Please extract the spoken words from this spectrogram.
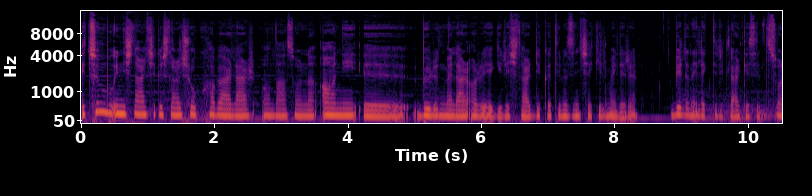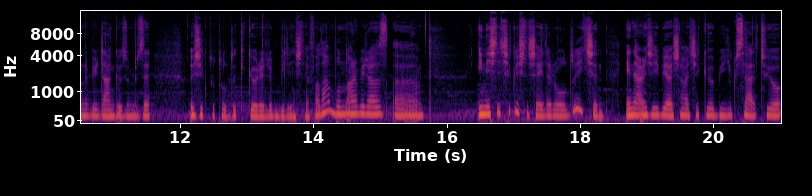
E, tüm bu inişler çıkışlar şok haberler ondan sonra ani e, bölünmeler araya girişler dikkatimizin çekilmeleri. Birden elektrikler kesildi sonra birden gözümüze ışık tutuldu ki görelim bilinçle falan. Bunlar biraz e, inişli çıkışlı şeyler olduğu için enerjiyi bir aşağı çekiyor bir yükseltiyor.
